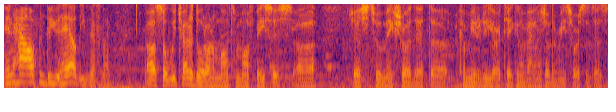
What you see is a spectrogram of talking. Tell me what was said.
And how often do you have events like this? Uh, so we try to do it on a month-to-month basis, uh, just to make sure that the community are taking advantage of the resources that's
